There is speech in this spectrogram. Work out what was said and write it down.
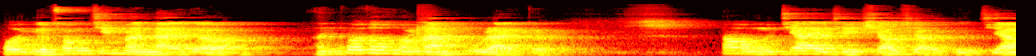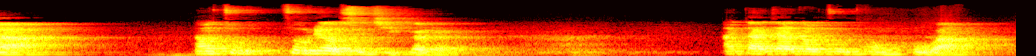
哦，有从金门来的，很多都从南部来的。那我们家以前小小一个家，然后住住六十几个人，那大家都住通铺啊。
